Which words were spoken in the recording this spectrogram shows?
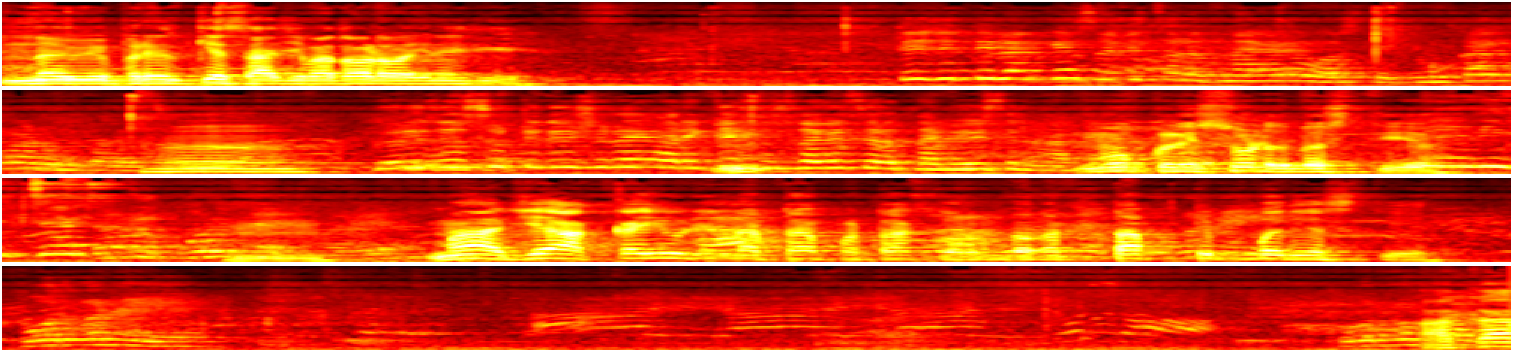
नववी पर्यंत केस अजिबात वाढवायची नाही ती. तिची तिला केस विचारत नाही व्यवस्थित मग काय वाढून करायचं? हं. घरी जर सुट्टी दिवशी रविवारी केस सुद्धा विचारत नाही मी विचारणार मोकळी सोडत बसते माझी अक्का एवढी नटापटा करून बघा टाप टिपमध्ये असते. अक्का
